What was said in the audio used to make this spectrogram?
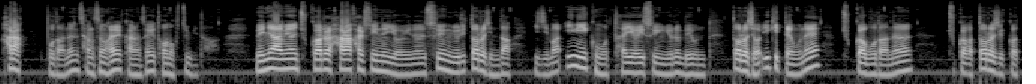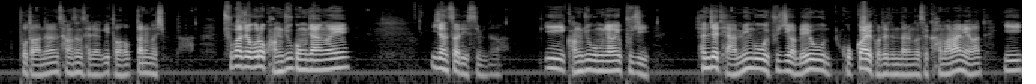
하락보다는 상승할 가능성이 더 높습니다. 왜냐하면 주가를 하락할 수 있는 요인은 수익률이 떨어진다. 이지만 이미 금호타이어의 수익률은 매우 떨어져 있기 때문에 주가보다는 주가가 떨어질 것보다는 상승 세력이 더 높다는 것입니다. 추가적으로 광주 공장의 이전 썰이 있습니다. 이 광주 공장의 부지 현재 대한민국의 부지가 매우 고가에 거래된다는 것을 감안하면 이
